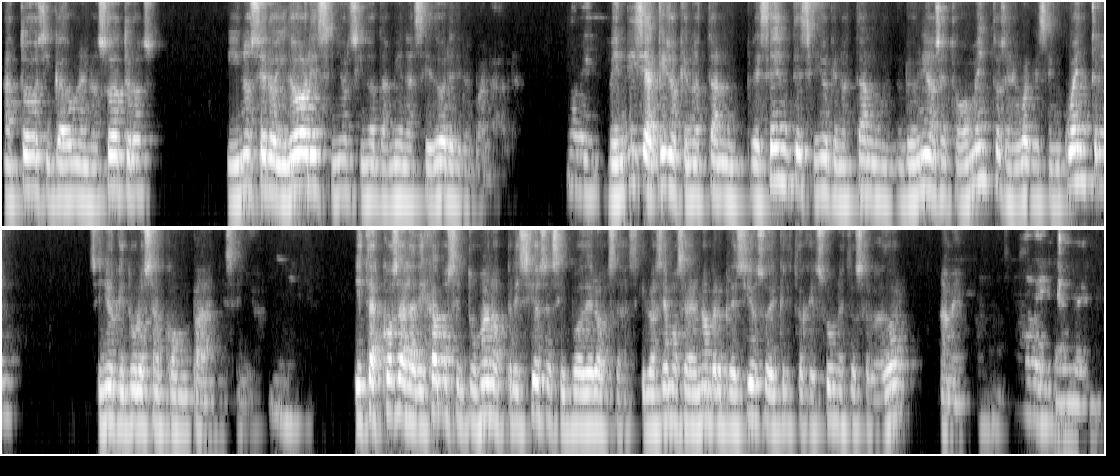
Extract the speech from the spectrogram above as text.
a todos y cada uno de nosotros, y no ser oidores, Señor, sino también hacedores de la palabra. Bendice a aquellos que no están presentes, Señor, que no están reunidos en estos momentos, en el lugar que se encuentren. Señor, que tú los acompañes, Señor. Y estas cosas las dejamos en tus manos preciosas y poderosas. Y lo hacemos en el nombre precioso de Cristo Jesús, nuestro Salvador. Amén. Amén.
